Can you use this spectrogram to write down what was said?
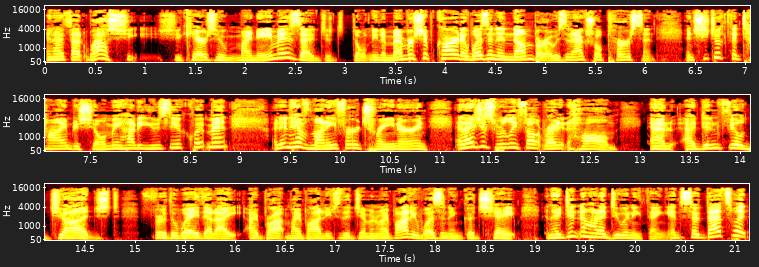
And I thought, wow, she she cares who my name is. I just don't need a membership card. It wasn't a number. It was an actual person. And she took the time to show me how to use the equipment. I didn't have money for a trainer and and I just really felt right at home. And I didn't feel judged for the way that I, I brought my body to the gym and my body wasn't in good shape and I didn't know how to do anything. And so that's what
